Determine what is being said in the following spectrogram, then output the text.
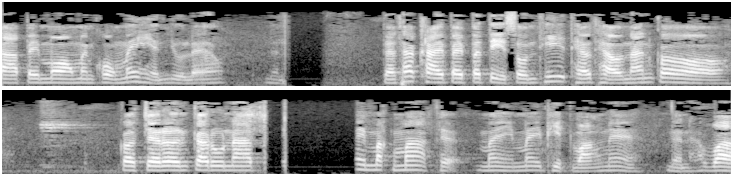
ดาไปมองมันคงไม่เห็นอยู่แล้ว แต่ถ้าใครไปปฏิสนธิแถวแถวนั้นก็ก็เจริญกรุณาให้มาก ๆเถอะไม่ไม่ผิดหวังแน่เนี่ยนะว่า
